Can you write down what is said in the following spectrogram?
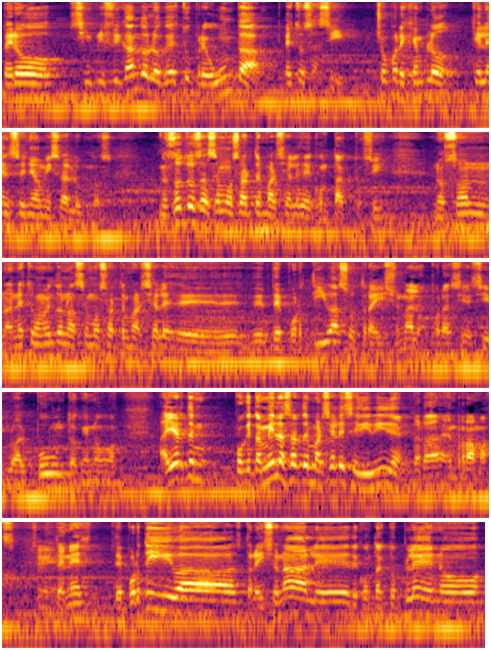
Pero simplificando lo que es tu pregunta, esto es así. Yo, por ejemplo, ¿qué le enseño a mis alumnos? Nosotros hacemos artes marciales de contacto, ¿sí? No son, en este momento no hacemos artes marciales de, de- deportivas o tradicionales, por así decirlo, al punto que no... Hay arte, porque también las artes marciales se dividen, ¿verdad? En ramas. Sí. Tenés deportivas, tradicionales, de contacto pleno,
